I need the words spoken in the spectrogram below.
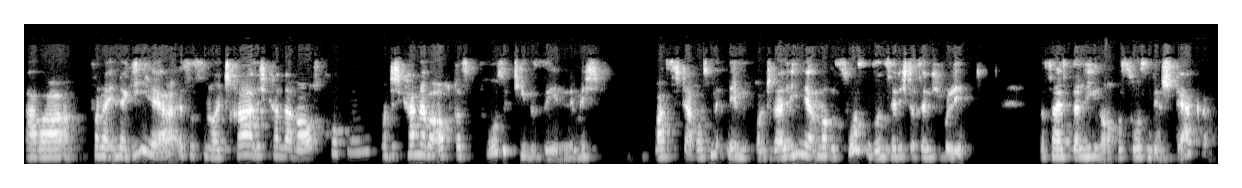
aber von der Energie her ist es neutral. Ich kann darauf gucken und ich kann aber auch das Positive sehen, nämlich was ich daraus mitnehmen konnte. Da liegen ja immer Ressourcen, sonst hätte ich das ja nicht überlebt. Das heißt, da liegen auch Ressourcen der Stärke.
